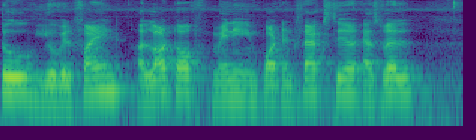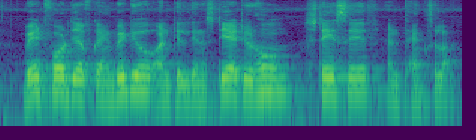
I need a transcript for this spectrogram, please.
too. You will find a lot of many important facts there as well. Wait for the upcoming video. Until then, stay at your home, stay safe, and thanks a lot.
